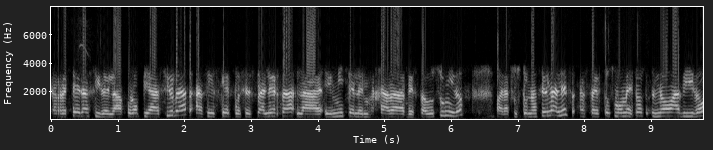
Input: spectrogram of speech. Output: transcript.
carreteras y de la propia ciudad, así es que pues esta alerta la emite la embajada de Estados Unidos para sus connacionales. Hasta estos momentos no ha habido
